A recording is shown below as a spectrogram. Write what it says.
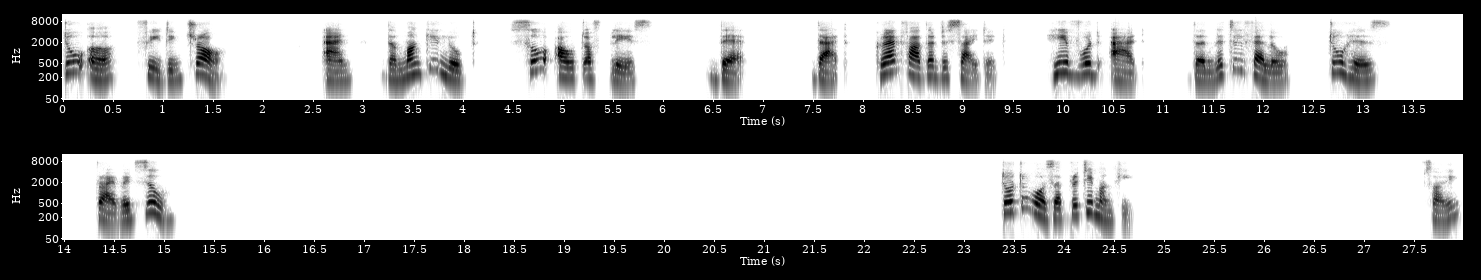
to a feeding trough, and the monkey looked so out of place there that grandfather decided he would add the little fellow to his private zoo. Toto was a pretty monkey. Sorry.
